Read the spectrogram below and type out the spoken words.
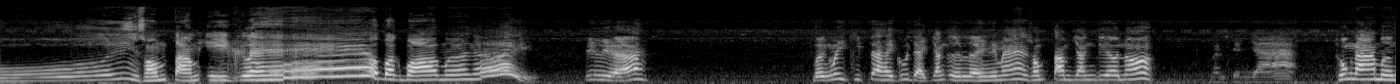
โอ้ยสมตำอีกแล้วบักบอเมืองเอ้ยที่เหลือมึงไม่คิดจะให้กูแดกอย่างอื่นเลยใช่ไหมสมตำอย่างเดียวเนาะมันเป็นยา ทุ่งนามึง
